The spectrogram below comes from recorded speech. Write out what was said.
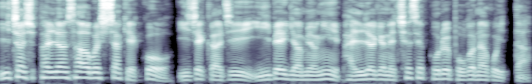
2018년 사업을 시작했고 이제까지 200여 명이 반려견의 체세포를 보관하고 있다.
